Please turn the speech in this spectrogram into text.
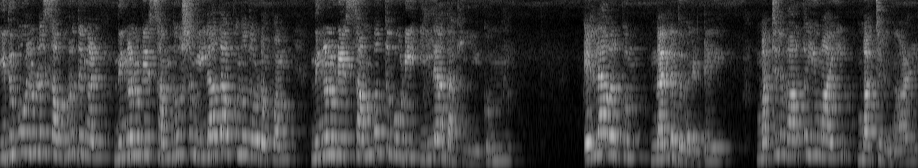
ഇതുപോലുള്ള സൗഹൃദങ്ങൾ നിങ്ങളുടെ സന്തോഷം ഇല്ലാതാക്കുന്നതോടൊപ്പം നിങ്ങളുടെ സമ്പത്ത് കൂടി ഇല്ലാതാക്കിയേക്കും. എല്ലാവർക്കും നല്ലത് വരട്ടെ. മറ്റൊരു വാർത്തയുമായി മറ്റൊരു നാൾ.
